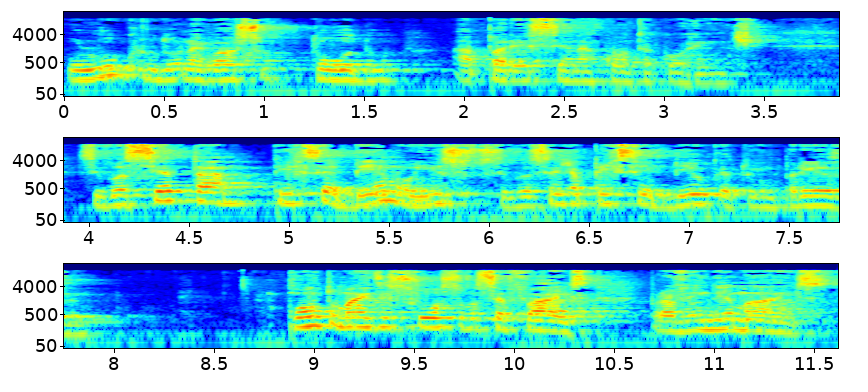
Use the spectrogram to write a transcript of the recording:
o lucro do negócio todo aparecer na conta corrente. Se você está percebendo isso, se você já percebeu que a tua empresa, quanto mais esforço você faz para vender mais,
